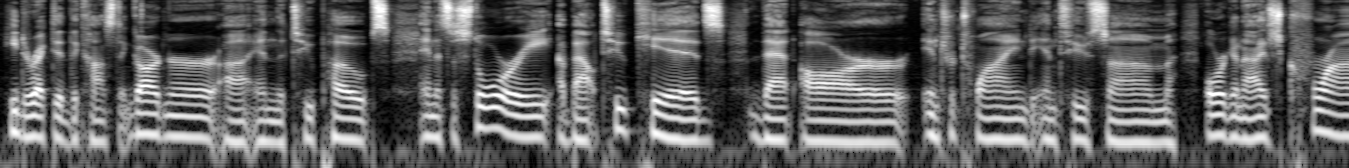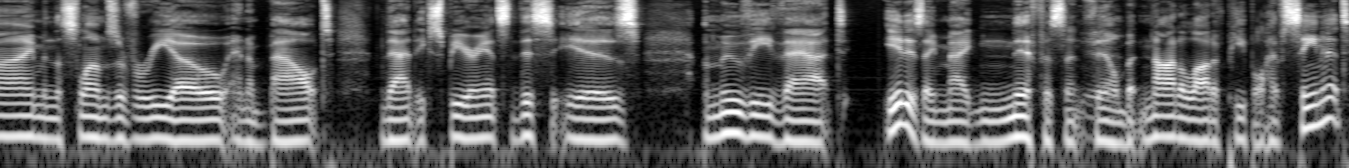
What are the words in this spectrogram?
he directed the constant gardener uh, and the two popes. And it's a story about two kids that are intertwined into some organized crime in the slums of rio and about that experience. This is a movie that it is a magnificent film, but not a lot of people have seen it.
